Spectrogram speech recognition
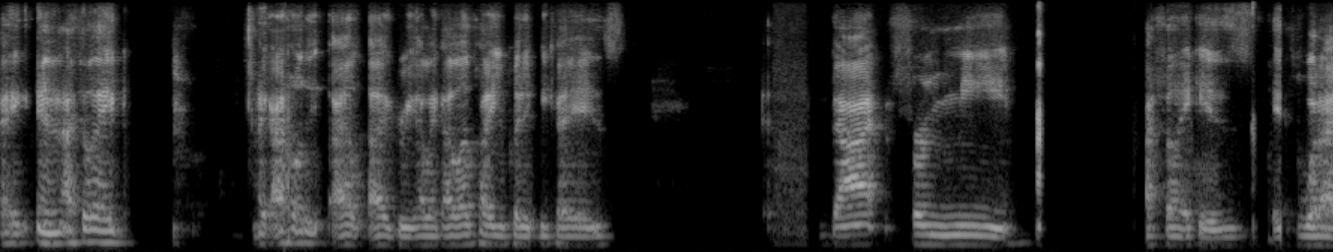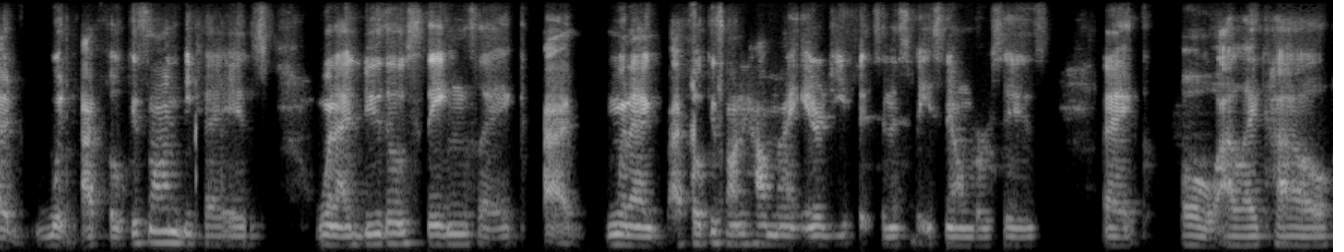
I, and I feel like, like I totally, I, I agree. I like, I love how you put it because that for me, I feel like is is what I what I focus on because when I do those things, like I when I I focus on how my energy fits in a space now versus like oh I like how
